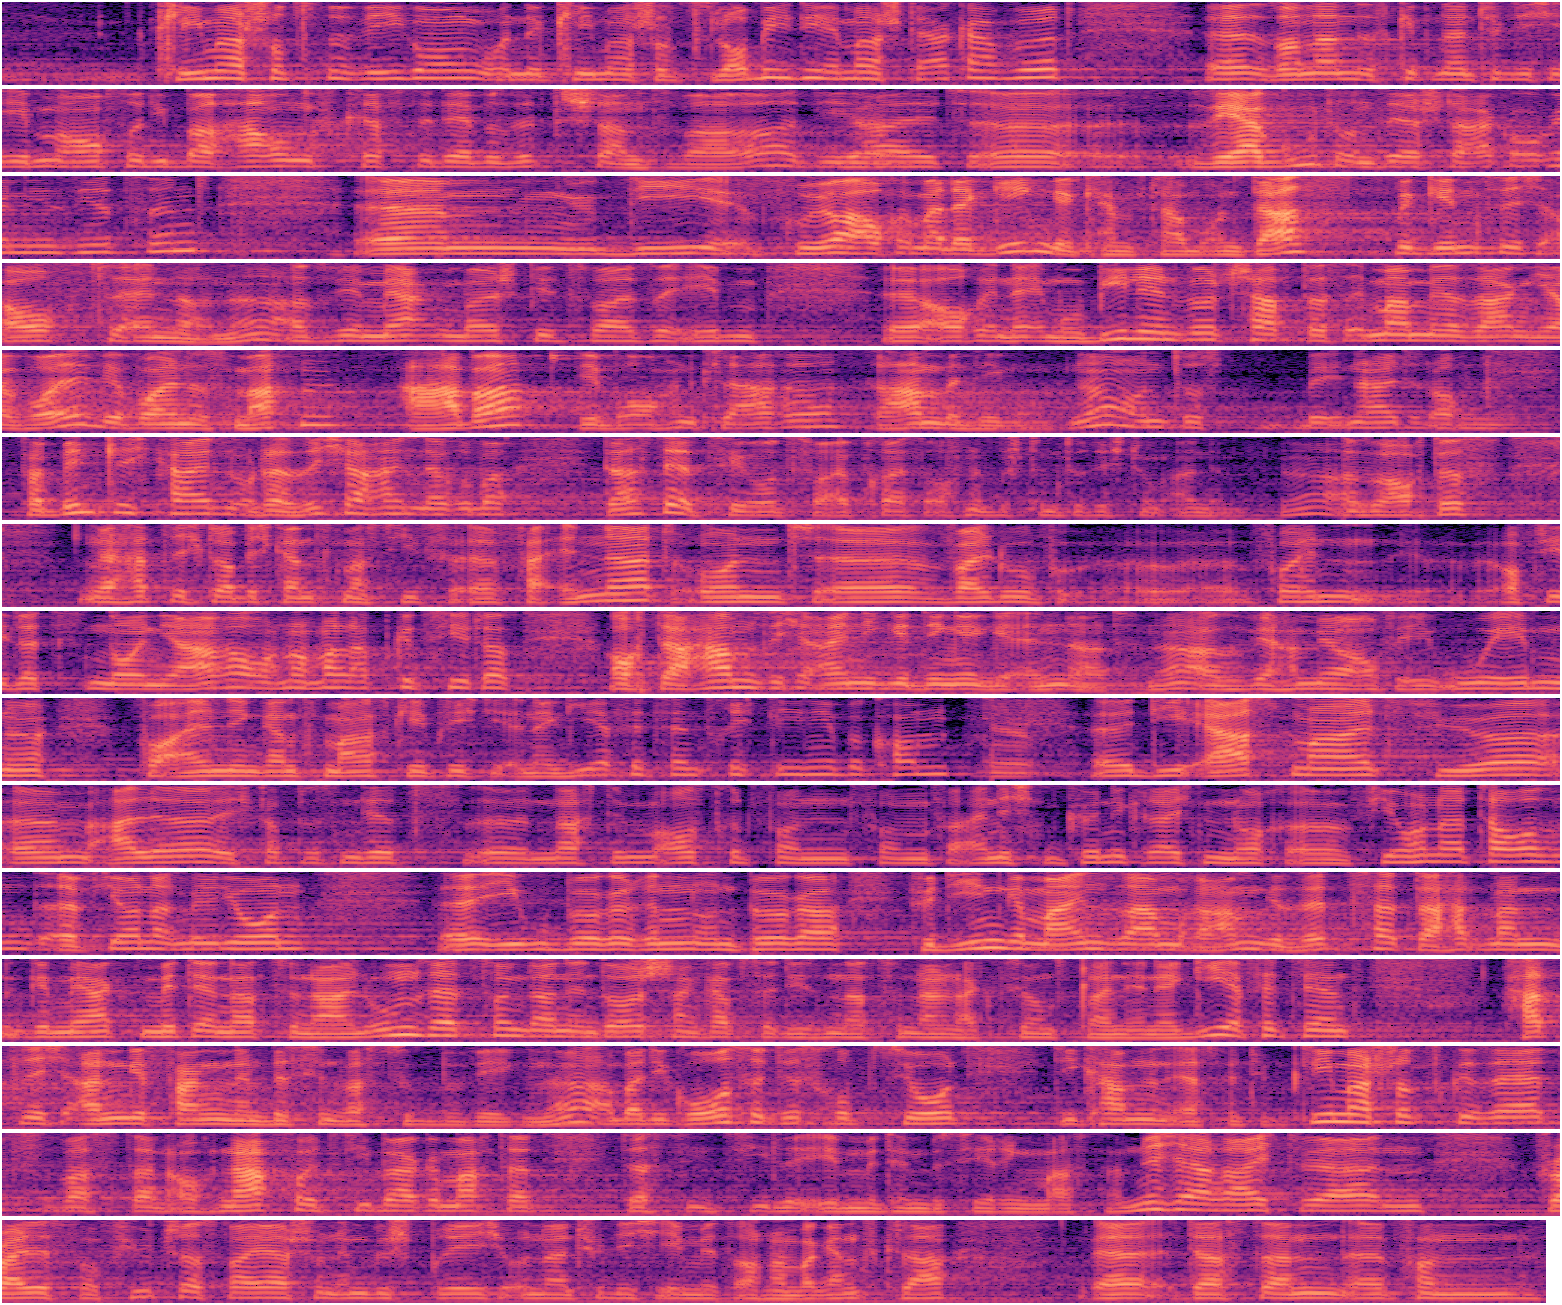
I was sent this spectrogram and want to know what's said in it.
Klimaschutzbewegung und eine Klimaschutzlobby, die immer stärker wird, äh, sondern es gibt natürlich eben auch so die Beharrungskräfte der Besitzstandswahrer, die halt äh, sehr gut und sehr stark organisiert sind, ähm, die früher auch immer dagegen gekämpft haben. Und das beginnt sich auch zu ändern. Ne? Also wir merken beispielsweise eben äh, auch in der Immobilienwirtschaft, dass immer mehr sagen, jawohl, wir wollen das machen, aber wir brauchen klare Rahmenbedingungen. Ne? Und das beinhaltet auch Verbindlichkeiten oder Sicherheiten darüber, dass der CO2-Preis auch eine bestimmte Richtung annimmt. Ne? Also auch das äh, hat sich, glaube ich, ganz massiv äh, verändert. Und äh, weil du äh, vorhin auf die letzten neun Jahre auch nochmal abgezielt hast, auch da haben sich einige Dinge geändert. Ne? Also wir haben ja auf EU-Ebene vor allen Dingen ganz maßgeblich die Energieeffizienzrichtlinie bekommen, ja. äh, die erstmals für ähm, alle, ich glaube, das sind jetzt äh, nach dem Austritt von, vom Vereinigten Königreich nur noch 400.000, 400 Millionen EU-Bürgerinnen und Bürger, für die einen gemeinsamen Rahmen gesetzt hat. Da hat man gemerkt, mit der nationalen Umsetzung dann in Deutschland gab es ja diesen nationalen Aktionsplan Energieeffizienz, Energieeffizienz hat sich angefangen, ein bisschen was zu bewegen. Ne? Aber die große Disruption, die kam dann erst mit dem Klimaschutzgesetz, was dann auch nachvollziehbar gemacht hat, dass die Ziele eben mit den bisherigen Maßnahmen nicht erreicht werden. Fridays for Futures war ja schon im Gespräch und natürlich eben jetzt auch nochmal ganz klar, äh, dass dann äh, von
